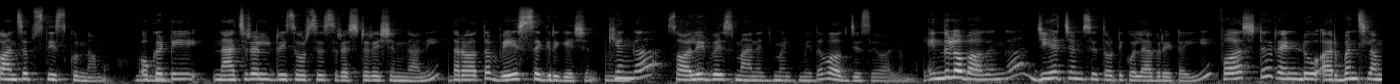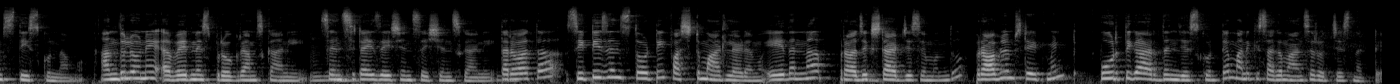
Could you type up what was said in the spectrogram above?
కాన్సెప్ట్స్ తీసుకున్నాము. ఒకటి న్యాచురల్ రిసోర్సెస్ రెస్టరేషన్ కానీ తర్వాత వేస్ట్ సెగ్రిగేషన్ ముఖ్యంగా సాలిడ్ వేస్ట్ మేనేజ్మెంట్ మీద వర్క్ చేసేవాళ్ళము. ఇందులో భాగంగా జిహెచ్ఎంసి తోటి కొలాబరేట్ అయ్యి ఫస్ట్ రెండు అర్బన్ స్లమ్స్ తీసుకున్నాము. అందులోనే అవేర్నెస్ ప్రోగ్రామ్స్ కానీ సెన్సిటైజేషన్ సెషన్స్ కానీ తర్వాత సిటిజన్స్ తోటి ఫస్ట్ మాట్లాడాము. ఏదన్నా ప్రాజెక్ట్ స్టార్ట్ చేసే ముందు ప్రాబ్లమ్ స్టేట్మెంట్ పూర్తిగా అర్థం చేసుకుంటే మనకి సగం ఆన్సర్ వచ్చేసినట్టే.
